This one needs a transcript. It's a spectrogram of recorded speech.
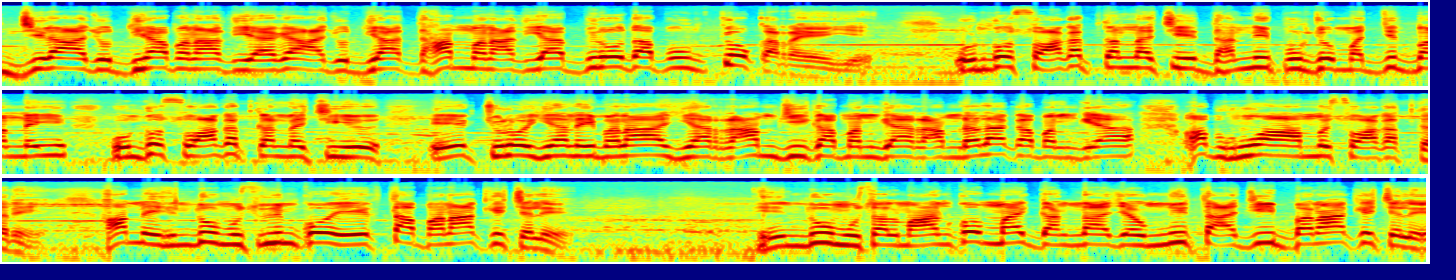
जिला अयोध्या बना दिया गया, अयोध्या धाम बना दिया विरोध आप उन- क्यों कर रहे हैं ये? उनको स्वागत करना चाहिए, धन्नीपुर जो मस्जिद बन रही, उनको स्वागत करना चाहिए। एक चलो यहाँ नहीं बना यहाँ राम जी का बन गया, रामलला का बन गया। अब हुआ हम स्वागत करें। हम हिंदू मुस्लिम को एकता बना के चले। हिंदू मुसलमान को मैं गंगा जमुनी ताजीब बना के चले।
